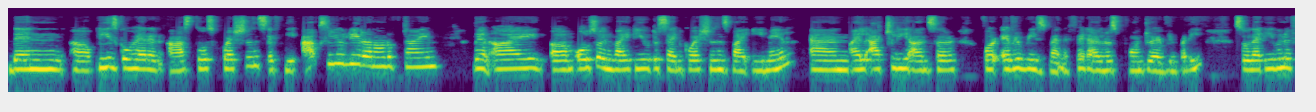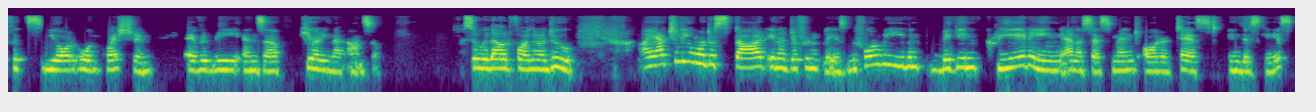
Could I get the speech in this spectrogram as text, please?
then uh, please go ahead and ask those questions. If we absolutely run out of time, then I um, also invite you to send questions by email and I'll actually answer for everybody's benefit. I'll respond to everybody so that even if it's your own question, everybody ends up hearing that answer. So without further ado, I actually want to start in a different place. Before we even begin creating an assessment or a test in this case,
